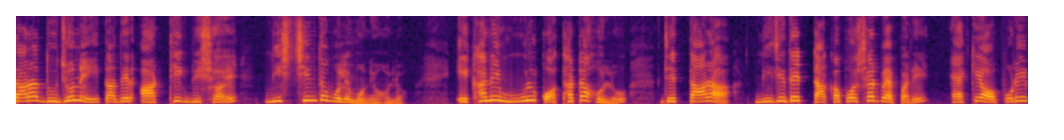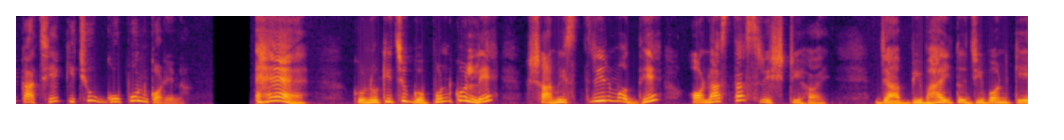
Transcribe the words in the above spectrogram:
তারা দুজনেই তাদের আর্থিক বিষয়ে নিশ্চিন্ত বলে মনে হলো। এখানে মূল কথাটা হলো যে তারা নিজেদের টাকা পয়সার ব্যাপারে একে অপরের কাছে কিছু গোপন করে না। হ্যাঁ কোনো কিছু গোপন করলে স্বামী স্ত্রীর মধ্যে অনাস্থা সৃষ্টি হয়, যা বিবাহিত জীবনকে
